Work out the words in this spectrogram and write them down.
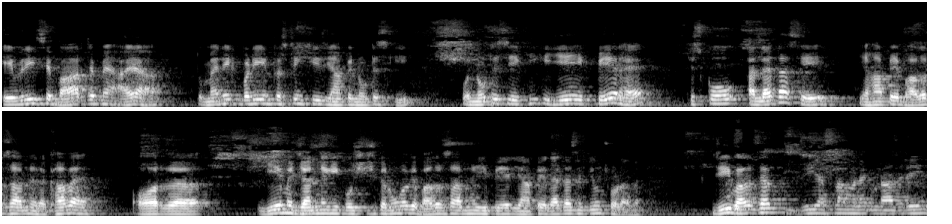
ایوری سے باہر جب میں آیا تو میں نے ایک بڑی انٹرسٹنگ چیز یہاں پہ نوٹس کی. وہ نوٹس یہ کی کہ یہ ایک پیئر ہے جس کو علیحدہ سے یہاں پہ بھادر صاحب نے رکھا ہوا ہے. اور یہ میں جاننے کی کوشش کروں گا کہ بہادر صاحب نے یہ پیر یہاں پہ علیحدہ سے کیوں چھوڑا ہوا جی بہادر صاحب؟ جی السلام علیکم ناظرین۔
